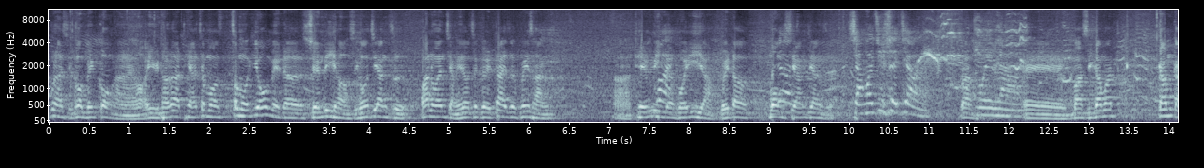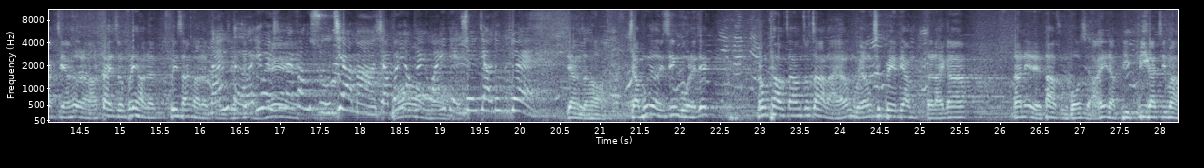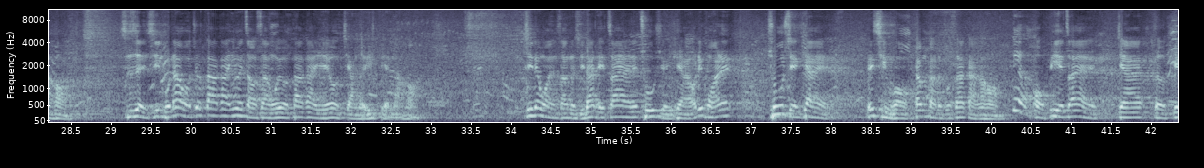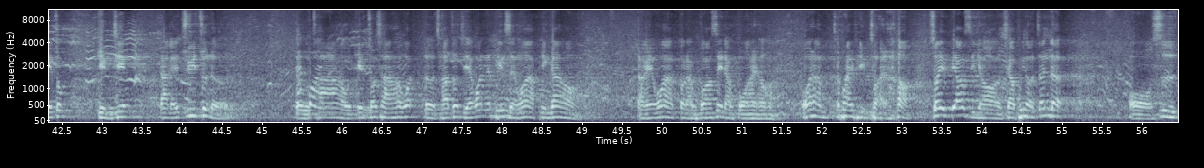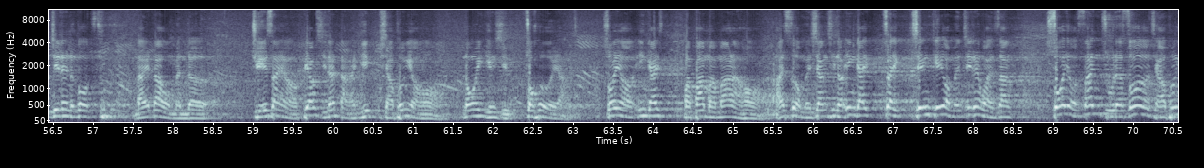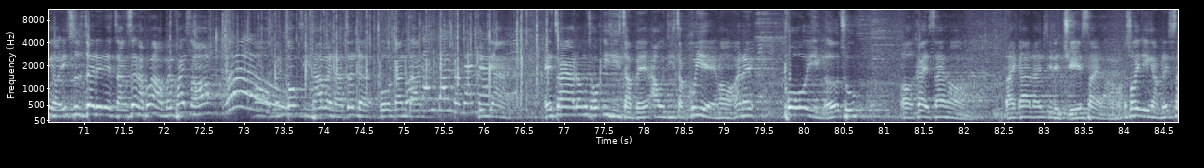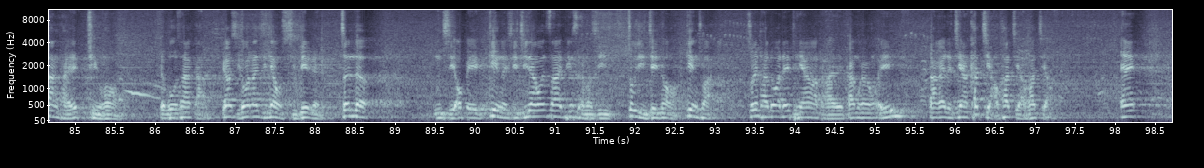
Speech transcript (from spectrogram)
不然是讲没讲啊哦，因为头头听这么这么优美的旋律哈，是讲这样子，慢慢讲以后就可以带着非常啊甜蜜的回忆啊，回到梦乡这样子。想回去睡觉了，吧不会啦。诶，嘛是感觉感觉真好啦，带着非常的非常好的。难得，因为现在放暑假嘛，小朋友可以晚一点睡觉，对不对？这样子哈，小朋友很辛苦的，这拢透早做早来，拢袂拢七八点就来个咱那个大主播小，哎呀比比较紧嘛哈，其实很辛苦。那我就大概因为早上我有大概也有讲了一点了哈。今天晚上就是咱会知影咧出现起来，哦，你看咧出现起来，咧唱吼，感觉就无啥共啊吼。对哦，比会知影真就继续竞争，大家水准就有差吼，继续差，我就差做一下，我咧评审我也评价吼。大家我大粒瓜、细粒瓜的吼，我也不歹评出来了吼。所以表示吼，小朋友真的哦，是今天能够出来到我们的决赛哦，表示咱大家去小朋友哦，拢已经是足好的呀。所以哦，应该爸爸妈妈啦吼，还是我们相信哦，应该再先给我们今天晚上所有三组的所有小朋友一次热烈的掌声，好不好？我们拍手。哦，我们恭喜他们了，真的不简单。不简单，不简单。真正，会知影拢从一二十个，后二十几个吼，安尼脱颖而出，哦，可以使吼，来到咱这个决赛啦。所以因暗咧上台咧唱吼，就无啥讲，表示讲咱真正有实力的，真的，毋是黑白拣的，是真正阮三个评审嘛是做认真吼，拣出来。所以他都在咧听啊，大家感觉讲，诶，大概就真较脚较脚较脚，诶，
